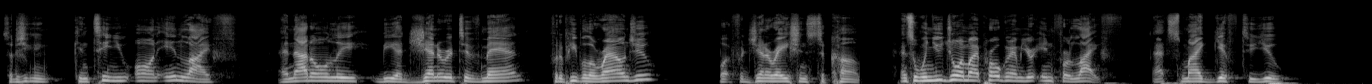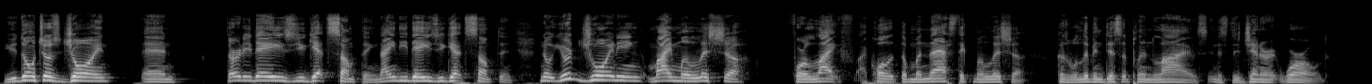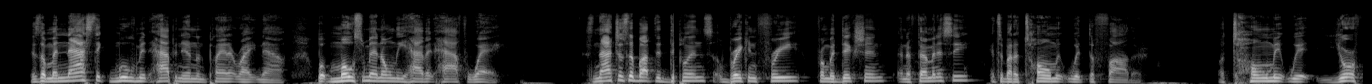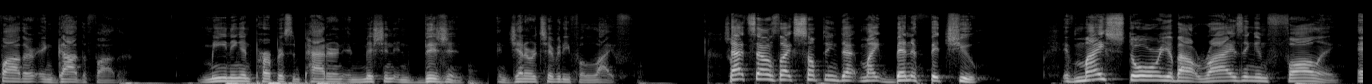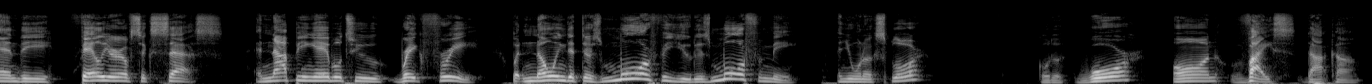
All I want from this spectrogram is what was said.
so that you can continue on in life and not only be a generative man for the people around you, but for generations to come. And so when you join my program, you're in for life. That's my gift to you. You don't just join and 30 days you get something, 90 days you get something. No, you're joining my militia for life. I call it the monastic militia because we're living disciplined lives in this degenerate world. There's a monastic movement happening on the planet right now, but most men only have it halfway. It's not just about the disciplines of breaking free from addiction and effeminacy, it's about atonement with the Father, atonement with your Father and God the Father meaning and purpose and pattern and mission and vision and generativity for life. So that sounds like something that might benefit you. If my story about rising and falling and the failure of success and not being able to break free, but knowing that there's more for you, there's more for me, and you want to explore, go to waronvice.com.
